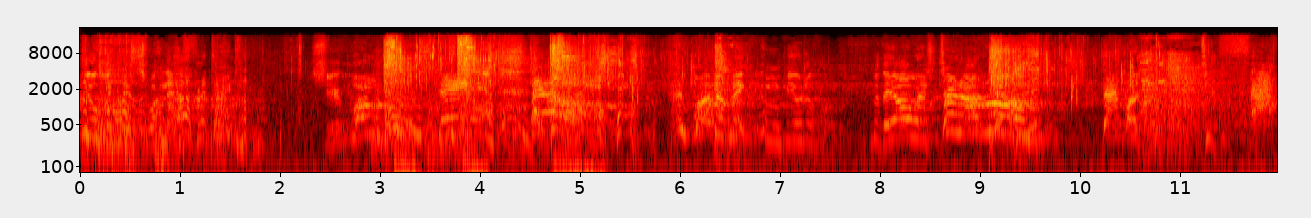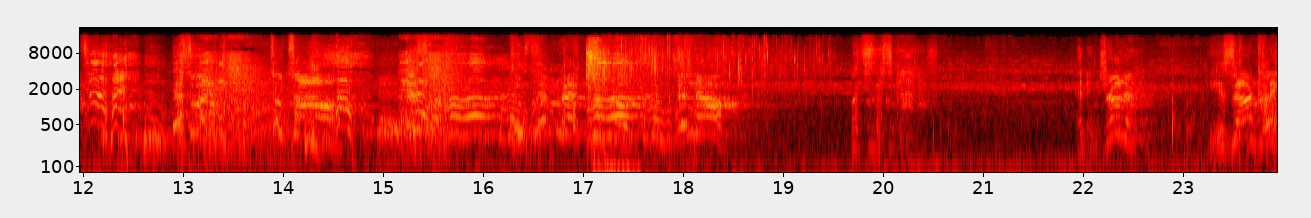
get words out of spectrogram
do with this one, Aphrodite? She won't stay I want to make them beautiful, but they always turn out wrong. That was too fat. This one too tall. This one too symmetrical. And now, what's this got? An intruder. He's ugly.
